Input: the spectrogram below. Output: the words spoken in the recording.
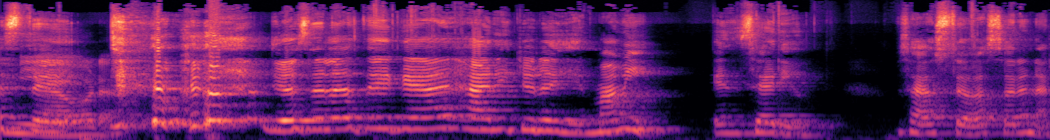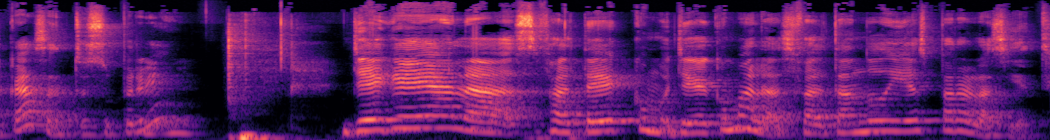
este, yo se las dejé a dejar y yo le dije, mami, en serio, o sea, usted va a estar en la casa, entonces súper bien. Llegué a las, falté como, llegué como a las, faltando días para las 7.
